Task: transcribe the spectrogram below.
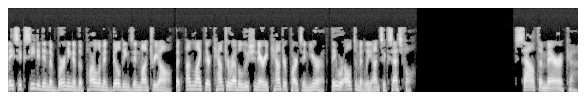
They succeeded in the burning of the Parliament buildings in Montreal, but, unlike their counter-revolutionary counterparts in Europe, they were ultimately unsuccessful. South America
